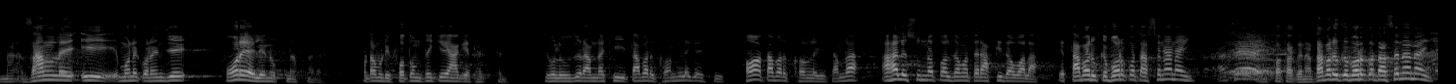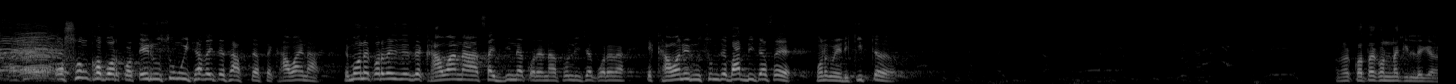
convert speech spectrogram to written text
না? জানলে এ মনে করেন যে পরে আইলেন না আপনারা। মোটামুটি প্রথম থেকে আগে থাকতেন। যে বলে হুজুর আমরা কি তাবার খন লেগেছি? হ তাবার খন লেগেছি। আমরা আহলে সুন্নাতল জামাতের আকিদাওয়ালা। এ তাবারুকে বরকত আছে না নাই? কথা কয় না। তাবারুকে বরকত আছে না নাই? অসংখ্য বরকত। এই রুসুম উঠা যাইতেছে আস্তে আস্তে খাওয়ায় না। এ মনে করবেন যে খাওয়া না সাইড দিন না করে না চল্লিশা করে না এ খাওয়ানি রুসুম যে বাদ দিতেছে মনে করেন এটি কিপটা আপনার কথা কন না কি লেগা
